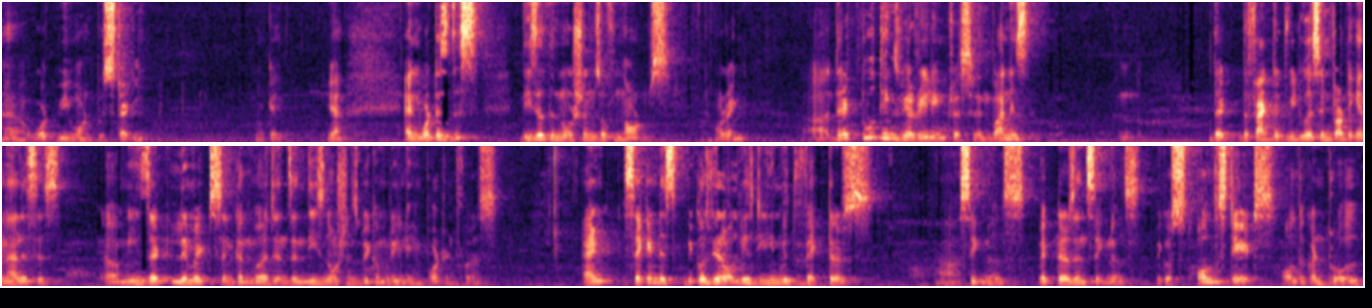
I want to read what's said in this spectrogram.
uh, what we want to study. Okay? Yeah? And what is this? These are the notions of norms. All right uh, there are two things we are really interested in. One is that the fact that we do asymptotic analysis uh, means that limits and convergence and these notions become really important for us. And second is because we are always dealing with vectors uh, signals vectors and signals because all the states all the control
